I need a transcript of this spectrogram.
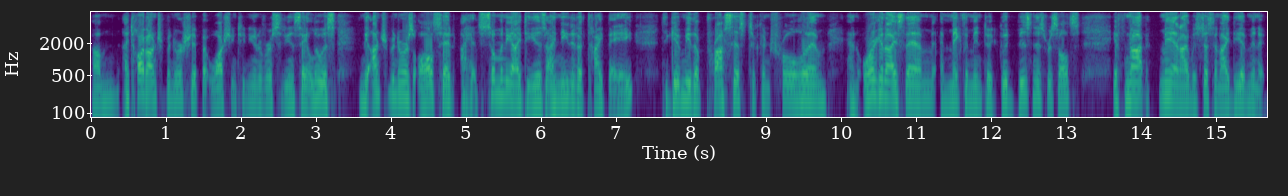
um, I taught entrepreneurship at Washington University in St. Louis, and the entrepreneurs all said, I had so many ideas. I needed a type A to give me the process to control them and organize them and make them into good business results. If not, man, I was just an idea minute.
